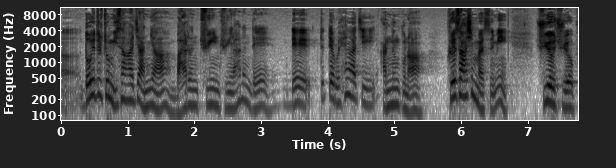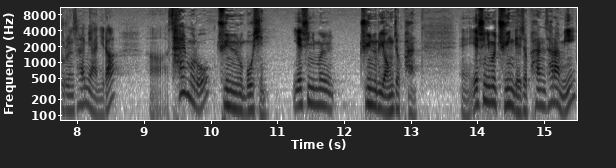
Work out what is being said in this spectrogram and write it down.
어, 너희들 좀 이상하지 않냐? 말은 주인 주인 하는데 내 뜻대로 행하지 않는구나. 그래서 하신 말씀이 주여 주여 부른 사람이 아니라 어, 삶으로 주인으로 모신 예수님을 주인으로 영접한 예, 예수님을 주인 대접한 사람이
